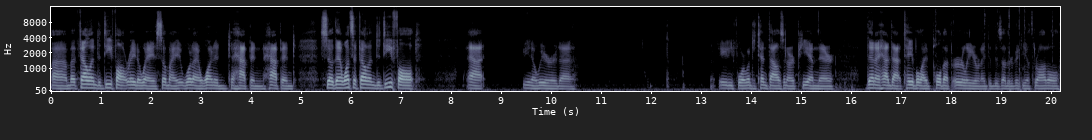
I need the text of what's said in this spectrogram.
um, but fell into default right away. So my what I wanted to happen happened. So then once it fell into default at, you know, we were at uh, 84, went to 10,000 RPM there. Then I had that table I pulled up earlier when I did this other video throttle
